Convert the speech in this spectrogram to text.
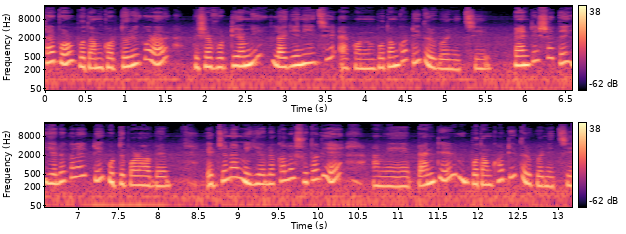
তারপর বোতাম ঘর তৈরি করার প্রেশার ফুটটি আমি লাগিয়ে নিয়েছি। এখন বোতাম ঘরটি তৈরি করে নিচ্ছি। প্যান্টের সাথে ইয়েলো কালারটি করতে পরা হবে। এর জন্য আমি ইয়েলো কালার সুতা দিয়ে আমি প্যান্টের বোতাম ঘরটি তৈরি করে নিচ্ছি।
